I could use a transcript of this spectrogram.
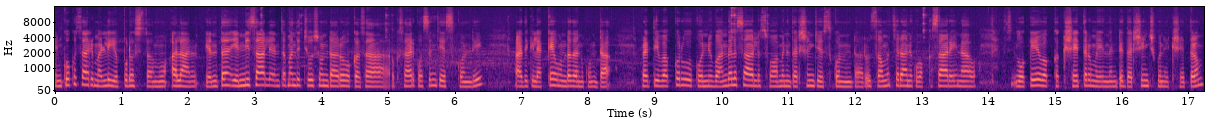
ఇంకొకసారి మళ్ళీ ఎప్పుడు వస్తాము? అలా ఎంత ఎన్నిసార్లు ఎంతమంది చూసుంటారో ఒకసారి ఒకసారి క్వశ్చన్ చేసుకోండి. అదికి లెక్కే ఉండదనుకుంటా. ప్రతి ఒక్కరూ కొన్ని వందల సార్లు స్వామిని దర్శనం చేసుకొని ఉంటారు. సంవత్సరానికి ఒక్కసారైనా ఒకే ఒక్క క్షేత్రం ఏంటంటే దర్శించుకునే క్షేత్రం.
